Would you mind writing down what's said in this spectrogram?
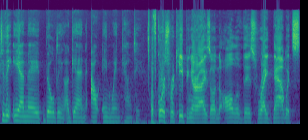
to the EMA building again out in Wayne County. Of course, we're keeping our eyes on all of this right now. It's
